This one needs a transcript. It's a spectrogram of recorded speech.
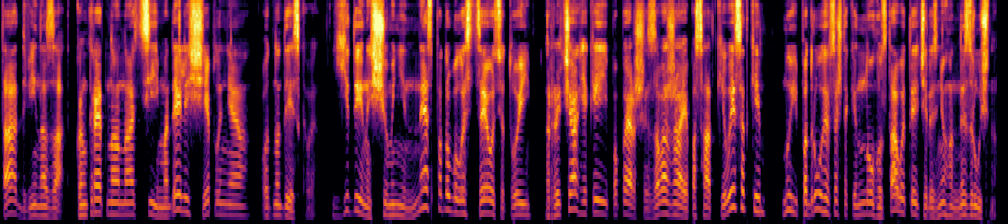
та 2 назад. Конкретно на цій моделі щеплення однодискове. Єдине, що мені не сподобалось, це ось той речах, який, по-перше, заважає посадки висадки. Ну і по-друге, все ж таки ногу ставити через нього незручно.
